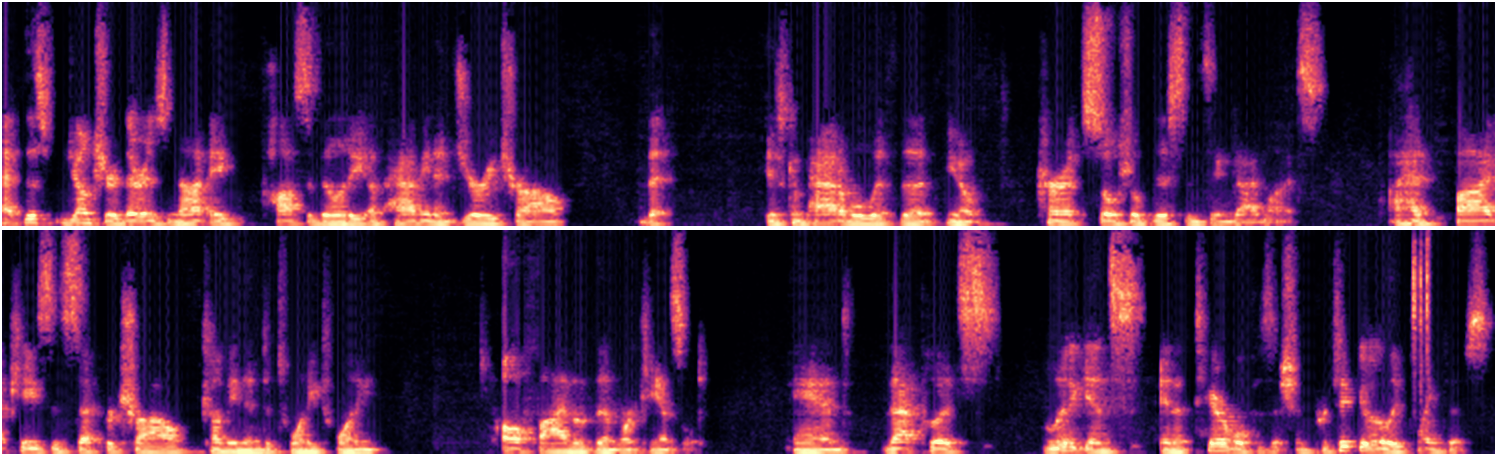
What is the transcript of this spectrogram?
at this juncture there is not a possibility of having a jury trial that is compatible with the you know current social distancing guidelines. I had five cases set for trial coming into 2020. All five of them were canceled. And that puts litigants in a terrible position, particularly plaintiffs.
